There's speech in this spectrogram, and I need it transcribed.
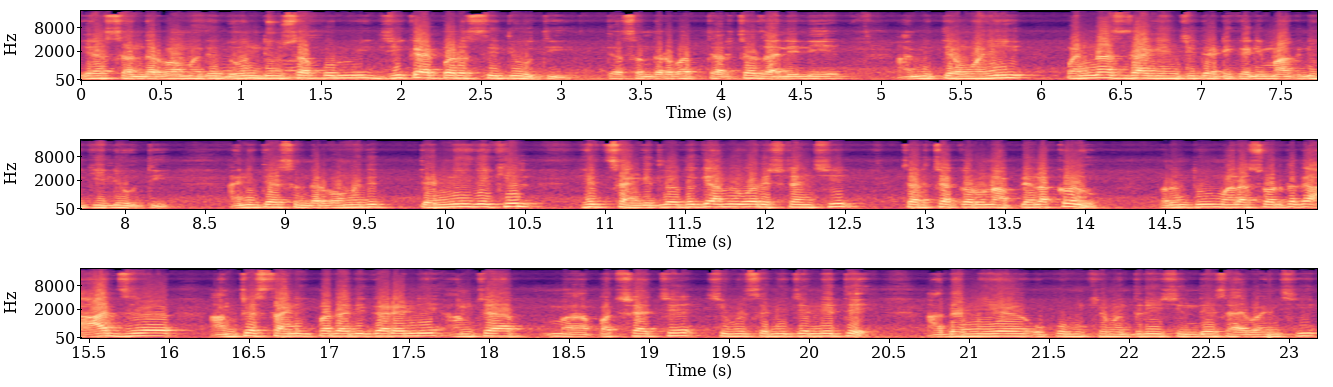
या संदर्भामध्ये दोन दिवसापूर्वी जी काय परिस्थिती होती त्या संदर्भात चर्चा झालेली आहे. आम्ही तेव्हाही पन्नास जागेंची त्या ठिकाणी मागणी केली होती. आणि त्या संदर्भामध्ये त्यांनी देखील हेच सांगितलं होतं की आम्ही वरिष्ठांशी चर्चा करून आपल्याला कळू. परंतु मला असं वाटतं की आज आमच्या स्थानिक पदाधिकाऱ्यांनी आमच्या पक्षाचे शिवसेनेचे नेते आदरणीय उपमुख्यमंत्री शिंदे साहेबांशी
